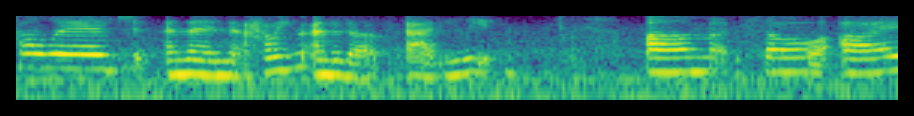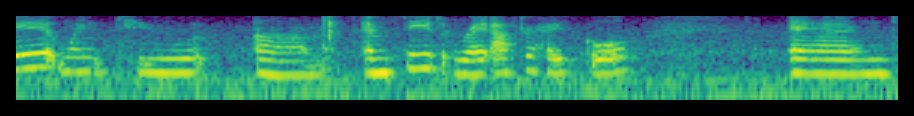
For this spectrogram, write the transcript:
college, and then how you ended up at Elite. Um, so I went to um, M State right after high school and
